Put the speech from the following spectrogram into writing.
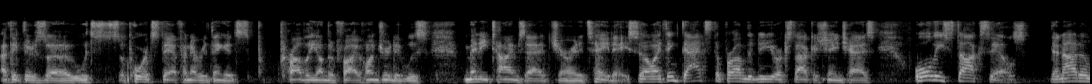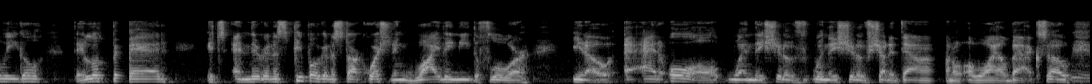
I think there's uh, with support staff and everything, it's probably under 500. It was many times that during its heyday. So I think that's the problem the New York Stock Exchange has. All these stock sales, they're not illegal. They look bad. It's and they're gonna people are gonna start questioning why they need the floor you know, at all when they should have when they should have shut it down a, a while back. So mm-hmm.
